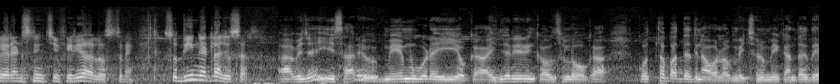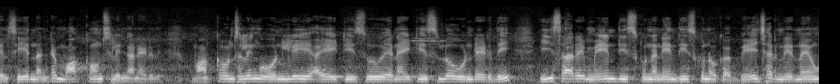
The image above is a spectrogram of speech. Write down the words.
పేరెంట్స్ నుంచి ఫిర్యాదులు వస్తున్నాయి. సో దీన్ని ఎట్లా చూస్తారు? ఆ, విజయ్ ఈసారి మేము కూడా ఈ యొక్క ఇంజనీరింగ్ కౌన్సిల్లో ఒక కొత్త పద్ధతిని అవలంబించడం మీకు అంతకు తెలిసి ఏంటంటే మాక్ కౌన్సిలింగ్ అనేది మాక్ కౌన్సిలింగ్ ఓన్లీ ఐఐటీస్ ఎన్ఐటీస్లో ఉండేది ఈసారి మెయిన్ తీసుకున్న నేను తీసుకున్న ఒక మేజర్ నిర్ణయం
